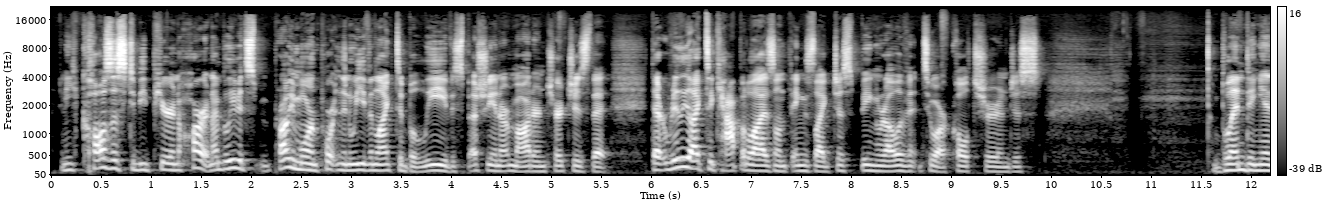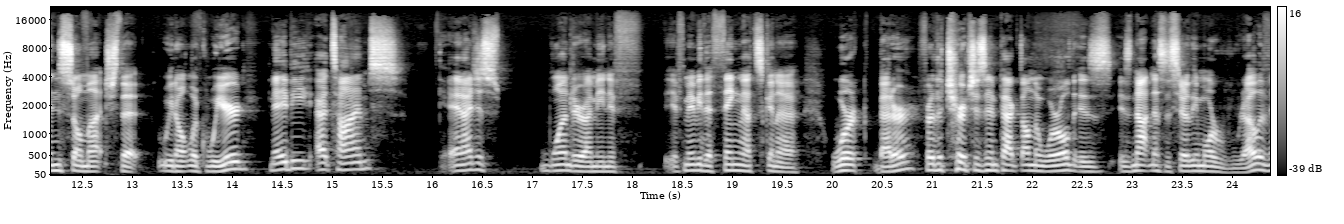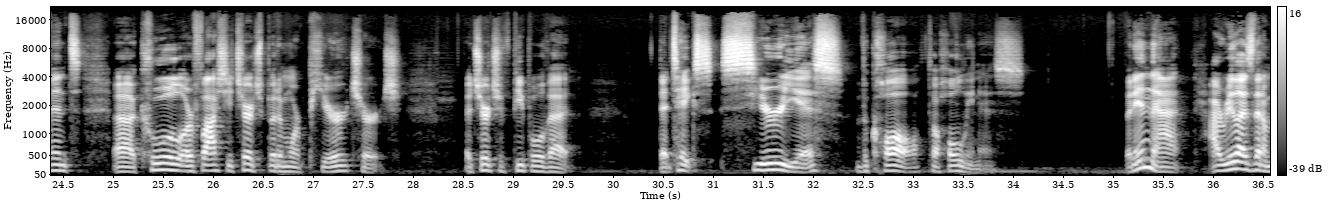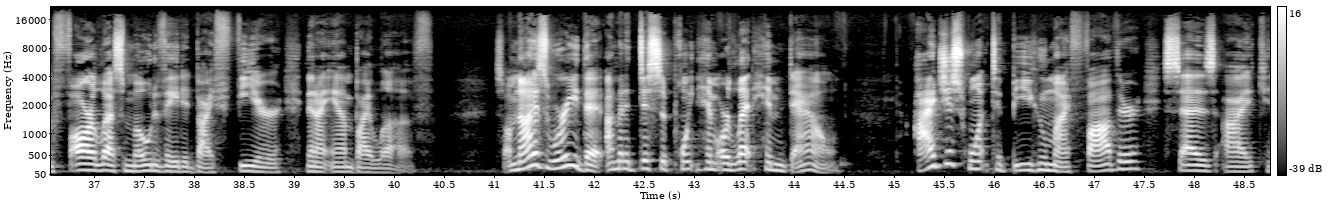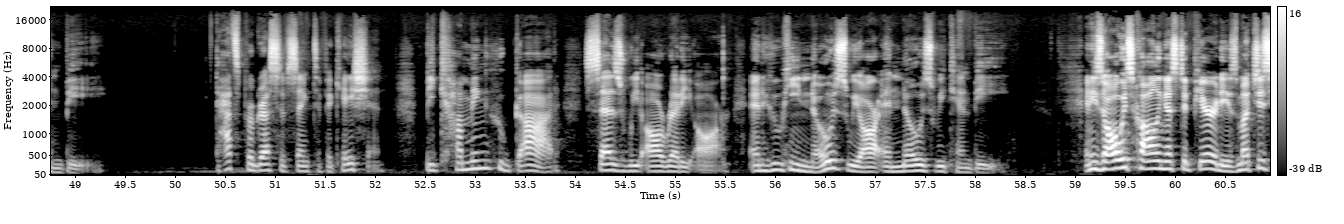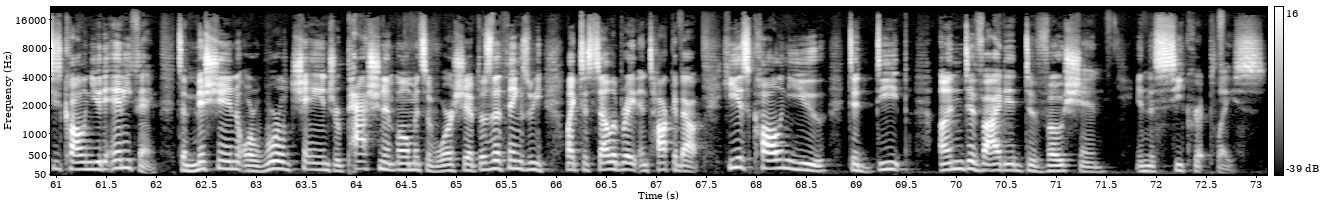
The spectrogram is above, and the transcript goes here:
And he calls us to be pure in heart. And I believe it's probably more important than we even like to believe, especially in our modern churches that, that really like to capitalize on things like just being relevant to our culture and just blending in so much that we don't look weird, maybe at times. And I just wonder, I mean, if if maybe the thing that's going to work better for the church's impact on the world is, is not necessarily more relevant, uh, cool, or flashy church, but a more pure church. A church of people that, that takes serious the call to holiness. But in that, I realize that I'm far less motivated by fear than I am by love. So I'm not as worried that I'm going to disappoint him or let him down. I just want to be who my Father says I can be. That's progressive sanctification, becoming who God says we already are and who He knows we are and knows we can be. And He's always calling us to purity as much as He's calling you to anything to mission or world change or passionate moments of worship. Those are the things we like to celebrate and talk about. He is calling you to deep, undivided devotion in the secret place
